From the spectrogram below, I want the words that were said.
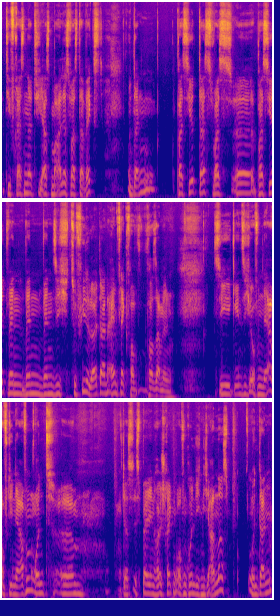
Die fressen natürlich erstmal alles, was da wächst. Und dann passiert das, was äh, passiert, wenn, wenn, wenn sich zu viele Leute an einem Fleck ver versammeln. Sie gehen sich auf, auf die Nerven und ähm, das ist bei den Heuschrecken offenkundig nicht anders. Und dann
